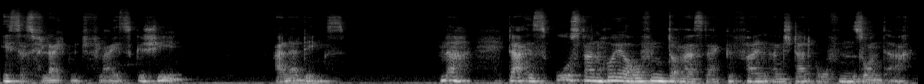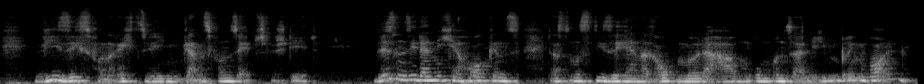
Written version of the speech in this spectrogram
Ist das vielleicht mit Fleiß geschehen? Allerdings. Na, da ist Ostern heuer auf den Donnerstag gefallen anstatt auf den Sonntag, wie sich's von Rechts wegen ganz von selbst versteht. Wissen Sie denn nicht, Herr Hawkins, dass uns diese Herren Raubmörder haben um unser Leben bringen wollen?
